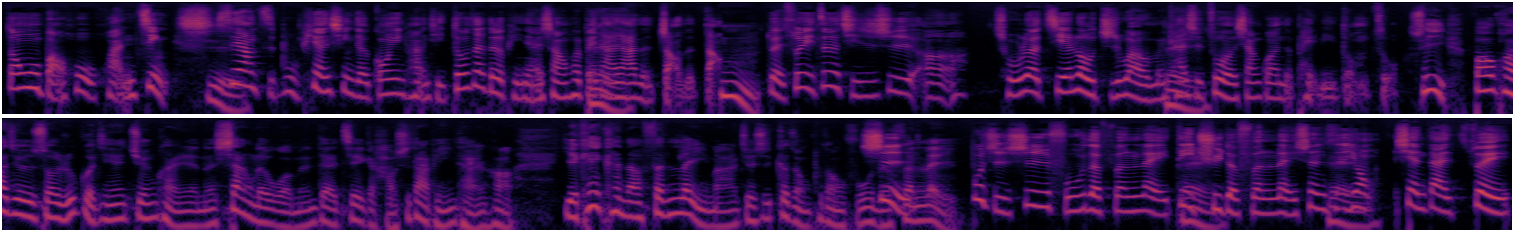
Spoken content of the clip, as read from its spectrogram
动物保护、环境，是这样子普遍性的公益团体，都在这个平台上会被大家的找得到。嗯，对，所以这个其实是呃。除了揭露之外，我们开始做了相关的赔礼动作。所以，包括就是说，如果今天捐款人呢上了我们的这个好事大平台哈，也可以看到分类嘛，就是各种不同服务的分类，不只是服务的分类、地区的分类，甚至用现在最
